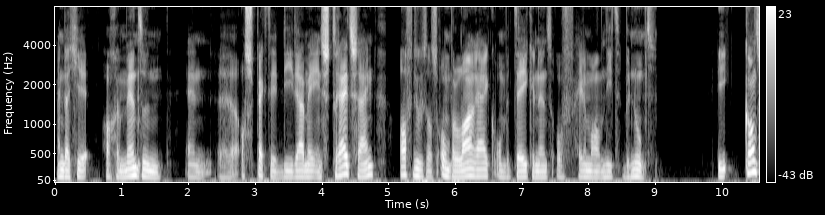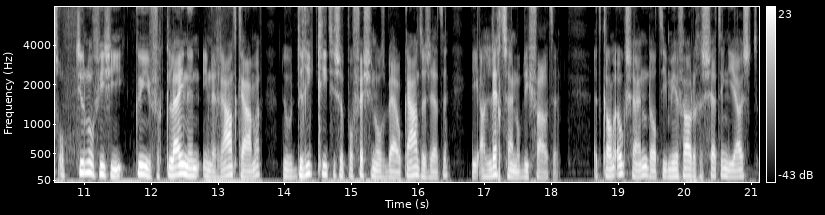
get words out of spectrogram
En dat je argumenten en uh, aspecten die daarmee in strijd zijn, afdoet als onbelangrijk, onbetekenend of helemaal niet benoemd. Die kans op tunnelvisie kun je verkleinen in de raadkamer door drie kritische professionals bij elkaar te zetten die alert zijn op die fouten. Het kan ook zijn dat die meervoudige setting juist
